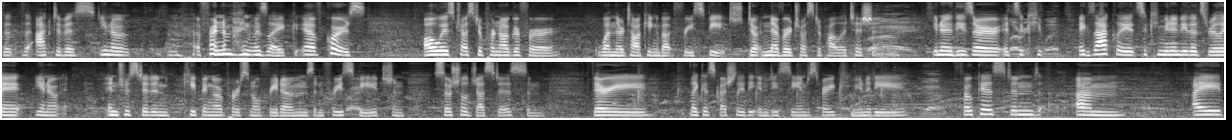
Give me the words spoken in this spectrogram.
the the activists, you know, a friend of mine was like, yeah, of course, always trust a pornographer when they're talking about free speech. Don't never trust a politician. Right. You know, these are it's Larry a exactly it's a community that's really you know interested in keeping our personal freedoms and free speech and social justice and very like especially the indie scene just very community focused and um, I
